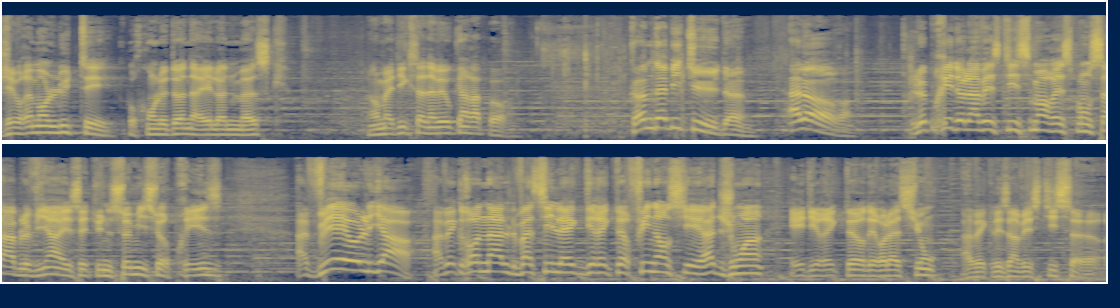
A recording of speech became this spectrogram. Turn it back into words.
J'ai vraiment lutté pour qu'on le donne à Elon Musk. On m'a dit que ça n'avait aucun rapport. Comme d'habitude. Alors, le prix de l'investissement responsable vient, et c'est une semi-surprise, à Veolia, avec Ronald Vassilek, directeur financier adjoint et directeur des relations avec les investisseurs.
